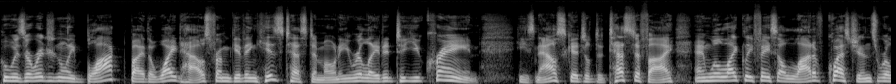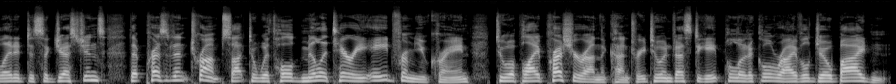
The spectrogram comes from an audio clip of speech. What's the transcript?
who was originally blocked by the White House from giving his testimony related to Ukraine. He's now scheduled to testify and will likely face a lot of questions related to suggestions that President Trump sought to withhold military aid from Ukraine to apply pressure on the country to investigate political rival Joe Biden.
